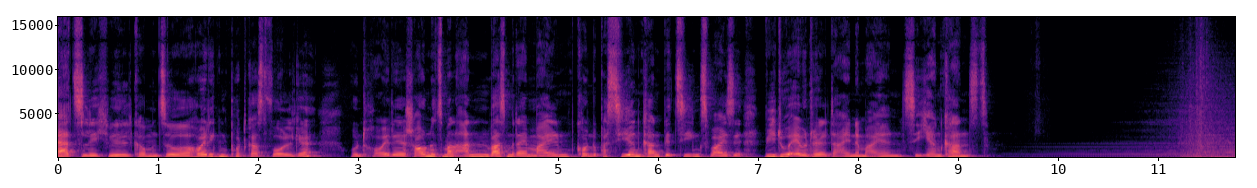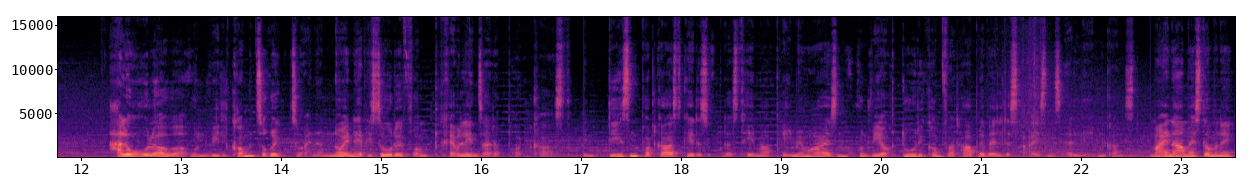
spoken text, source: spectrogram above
Herzlich willkommen zur heutigen Podcast-Folge. Und heute schauen wir uns mal an, was mit deinem Meilenkonto passieren kann, beziehungsweise wie du eventuell deine Meilen sichern kannst. Hallo Urlauber und willkommen zurück zu einer neuen Episode vom Travel Insider Podcast. In diesem Podcast geht es um das Thema Premiumreisen und wie auch du die komfortable Welt des Reisens erleben kannst. Mein Name ist Dominik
